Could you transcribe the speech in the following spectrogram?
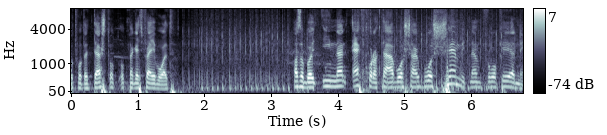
Ott volt egy test, ott, ott meg egy fej volt. Az a baj, hogy innen, ekkora távolságból semmit nem fogok érni.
